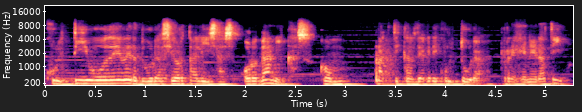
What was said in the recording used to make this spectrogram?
cultivo de verduras y hortalizas orgánicas con prácticas de agricultura regenerativa.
